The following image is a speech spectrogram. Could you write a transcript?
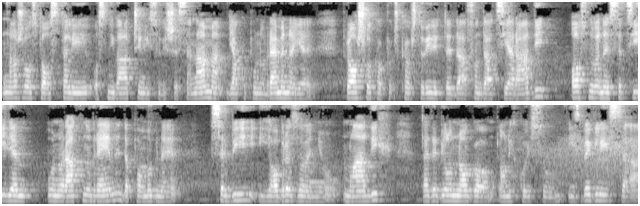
nažalost ostali osnivači nisu više sa nama, jako puno vremena je prošlo, kao, kao što vidite, da fondacija radi osnovana je sa ciljem u ono ratno vreme da pomogne Srbiji i obrazovanju mladih, Tada je bilo mnogo onih koji su izbegli sa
